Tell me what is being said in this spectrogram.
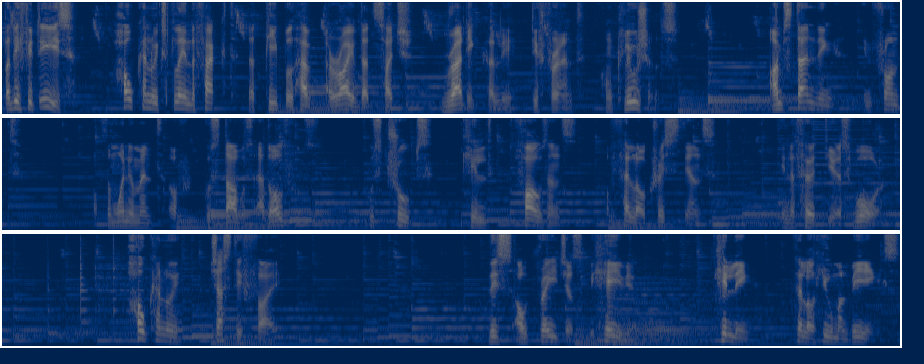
But if it is, how can we explain the fact that people have arrived at such radically different conclusions? I'm standing in front of the monument of Gustavus Adolphus, whose troops killed thousands of fellow Christians in the Thirty Years' War. How can we justify this outrageous behavior, killing fellow human beings?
